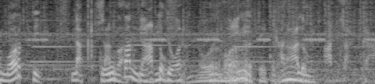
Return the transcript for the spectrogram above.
morti. La Nattuva, Fidor, Normini, Tetralo, Azzacca.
